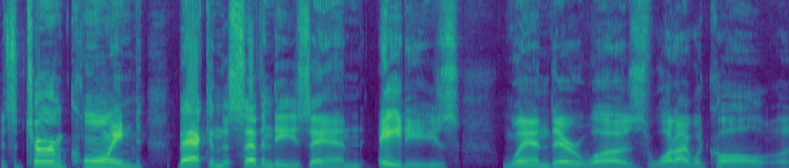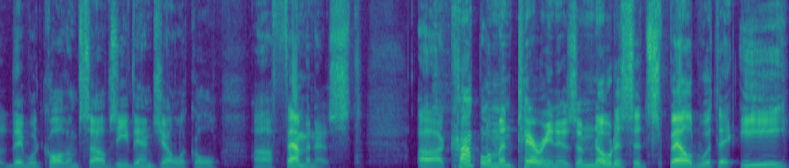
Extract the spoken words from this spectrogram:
It's a term coined back in the 70s and 80s when there was what I would call, uh, they would call themselves evangelical uh, feminists. Uh, complementarianism, notice it's spelled with a E,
